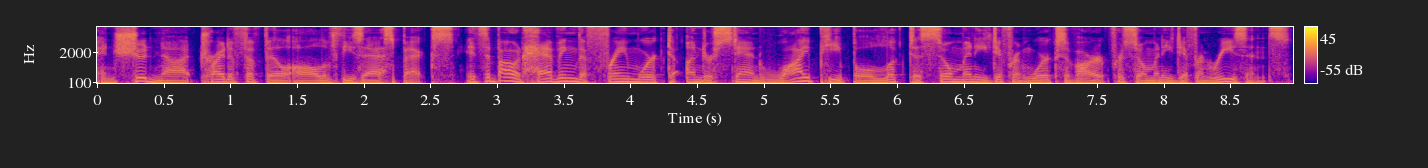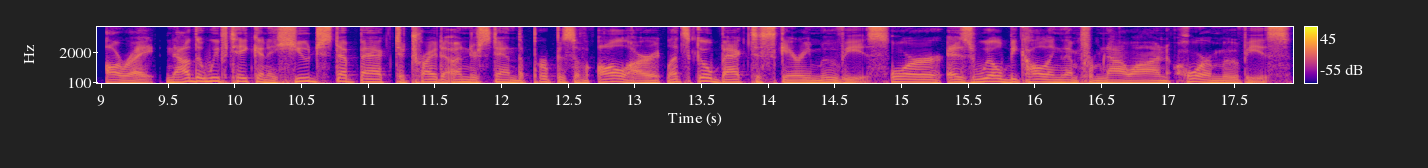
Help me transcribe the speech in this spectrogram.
and should not try to fulfill all of these aspects. It's about having the framework to understand why people look to so many different works of art for so many different reasons. Alright, now that we've taken a huge step back to try to understand the purpose of all art, let's go back to scary movies. Or, as we'll be calling them from now on, horror movies.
